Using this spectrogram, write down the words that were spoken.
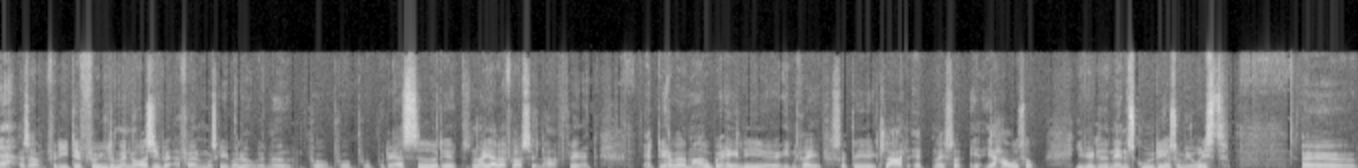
Ja. Altså, fordi det følte man også i hvert fald måske var lukket ned på, på, på, på deres side, og det sådan har jeg i hvert fald også selv haft det, at, at det har været meget ubehagelige øh, indgreb. Så det er klart, at når jeg, så, jeg, jeg har jo så i virkeligheden anskudt det her som jurist, Øh,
